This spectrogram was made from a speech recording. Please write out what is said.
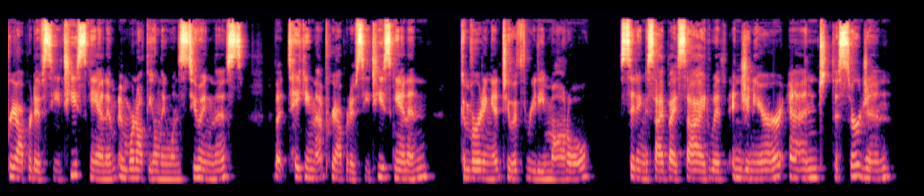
preoperative CT scan, and, and we're not the only ones doing this, but taking that preoperative CT scan and converting it to a 3D model, sitting side by side with engineer and the surgeon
